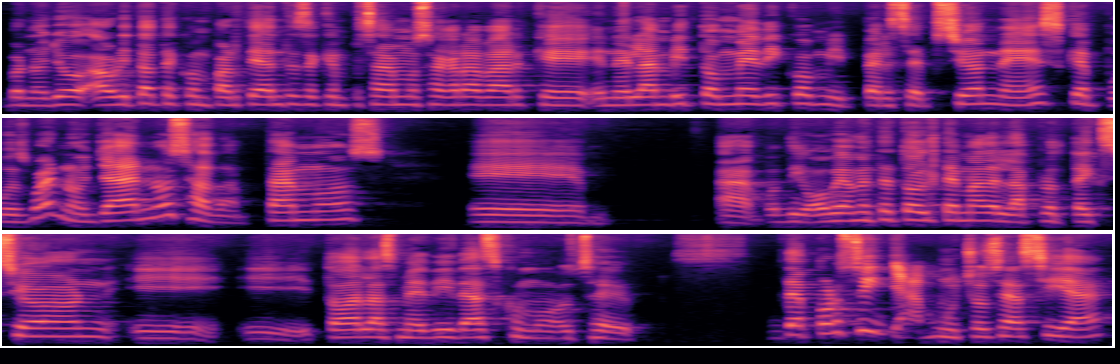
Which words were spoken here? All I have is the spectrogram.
bueno, yo ahorita te compartí antes de que empezáramos a grabar que en el ámbito médico mi percepción es que, pues bueno, ya nos adaptamos. Eh, a, pues, digo, obviamente todo el tema de la protección y, todas las medidas como se, de por sí ya mucho se hacía,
